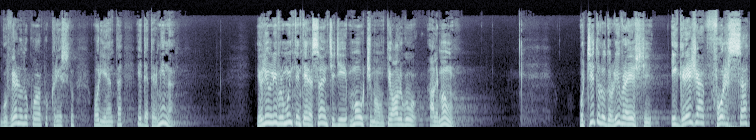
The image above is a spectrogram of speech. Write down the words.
o governo do corpo, Cristo, orienta e determina. Eu li um livro muito interessante de Moltmann, um teólogo alemão. O título do livro é este: Igreja Força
